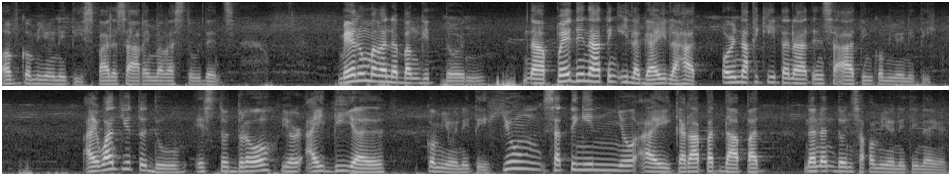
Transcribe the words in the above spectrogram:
of communities para sa aking mga students. Merong mga nabanggit doon na pwede nating ilagay lahat or nakikita natin sa ating community. I want you to do is to draw your ideal community. Yung sa tingin nyo ay karapat-dapat na nandun sa community na yun.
